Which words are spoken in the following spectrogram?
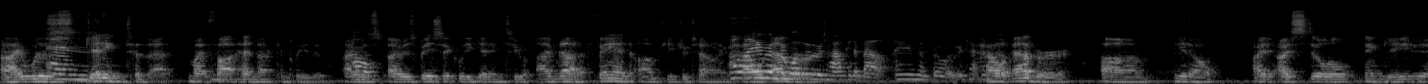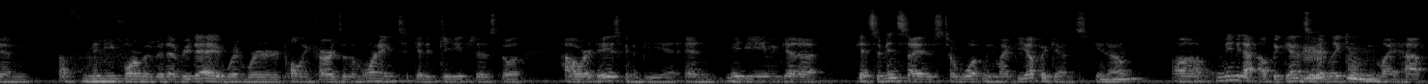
I was And- getting to that. My thought had not completed. I Oh. was I was basically getting to I'm not a fan of future telling. oh, I remember what we were talking about. I remember what we were talking about. However, um, you know, I, I still engage in a mini form of it every day when we're pulling cards in the morning to get a gauge as to how our day is going to be and, and maybe even get a get some insight as to what we might be up against. You know, Mm-hmm. um, and maybe not up against, but like what we might have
